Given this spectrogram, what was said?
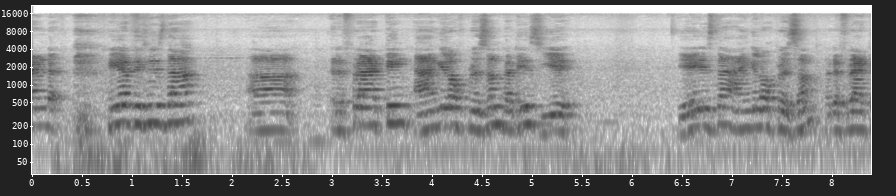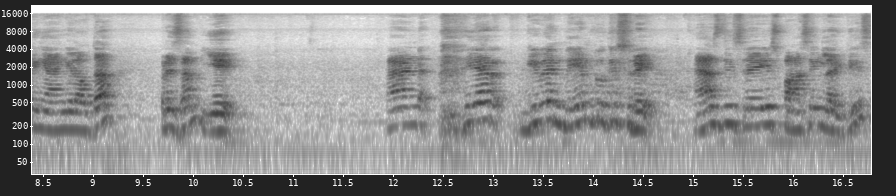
and here this is the uh, refracting angle of prism that is a. A is the angle of prism refracting angle of the prism a and here give a name to this ray as this ray is passing like this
